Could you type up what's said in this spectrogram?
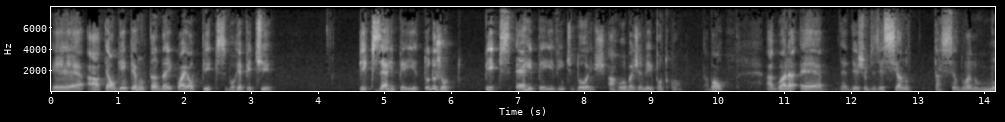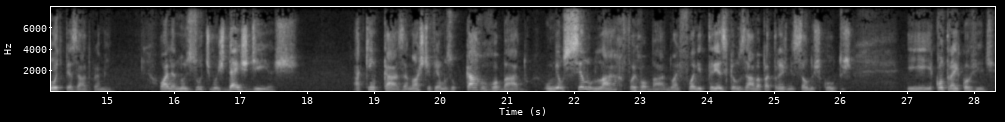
É, ah, tem alguém perguntando aí qual é o Pix. Vou repetir. PixRPI, tudo junto. PixRPI22, arroba gmail.com. Tá bom? Agora, é, é, deixa eu dizer, esse ano está sendo um ano muito pesado para mim. Olha, nos últimos 10 dias, aqui em casa, nós tivemos o carro roubado, o meu celular foi roubado, um iPhone 13 que eu usava para transmissão dos cultos, e contraí Covid.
